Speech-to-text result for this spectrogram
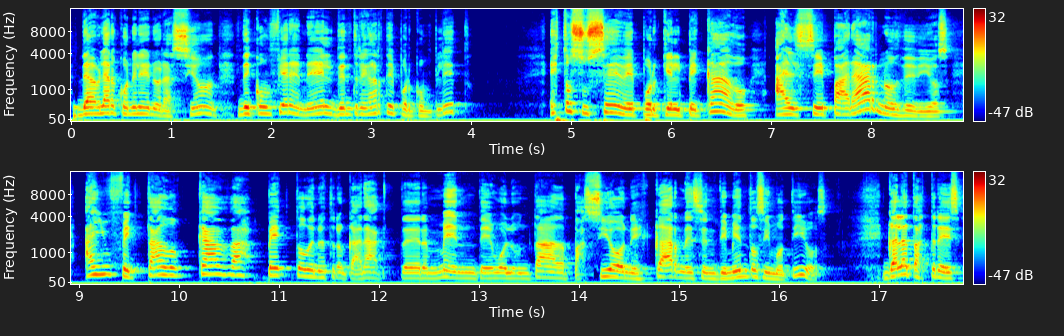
de hablar con Él en oración, de confiar en Él, de entregarte por completo. Esto sucede porque el pecado, al separarnos de Dios, ha infectado cada aspecto de nuestro carácter, mente, voluntad, pasiones, carne, sentimientos y motivos. Gálatas 3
